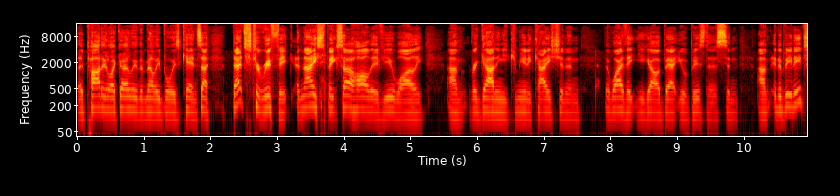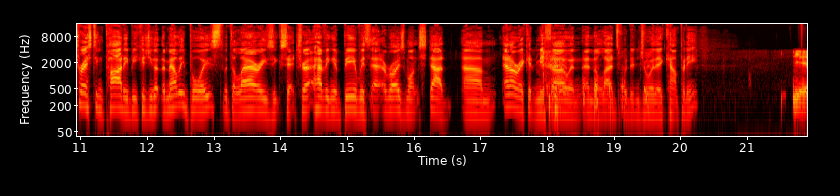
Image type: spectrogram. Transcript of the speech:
they party like only the Mallee boys can. So that's terrific, and they speak so highly of you, Wylie, um, regarding your communication and the way that you go about your business and. Um, it'll be an interesting party because you've got the Mallee boys with the Lowrys, etc., having a beer with a Rosemont stud. Um, and I reckon Mytho and, and the lads would enjoy their company. Yeah,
